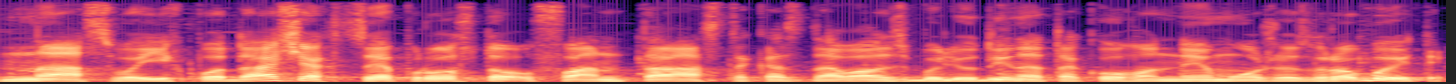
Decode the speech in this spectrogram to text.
на своїх подачах, це просто фантастика. Здавалось би, людина такого не може зробити.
